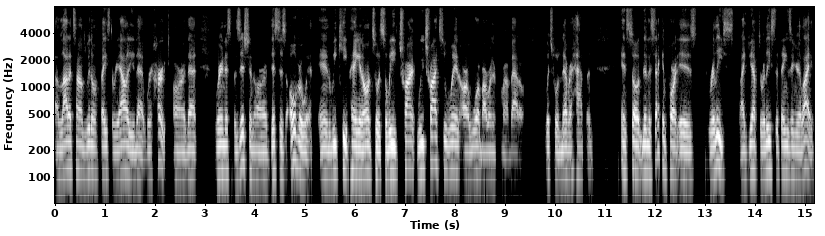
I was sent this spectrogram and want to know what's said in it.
a lot of times we don't face the reality that we're hurt or that we're in this position or this is over with and we keep hanging on to it so we try we try to win our war by running from our battle which will never happen and so then the second part is release like you have to release the things in your life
